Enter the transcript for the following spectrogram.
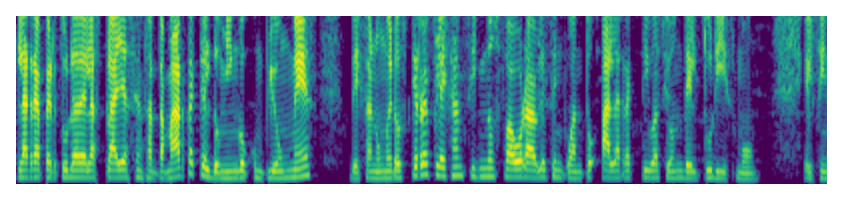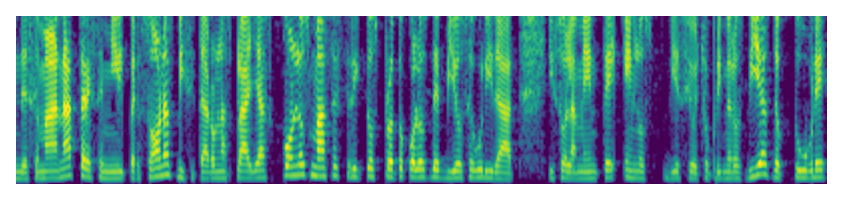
La reapertura de las playas en Santa Marta, que el domingo cumplió un mes, deja números que reflejan signos favorables en cuanto a la reactivación del turismo. El fin de semana, 13.000 personas visitaron las playas con los más estrictos protocolos de bioseguridad y solamente en los 18 primeros días de octubre,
